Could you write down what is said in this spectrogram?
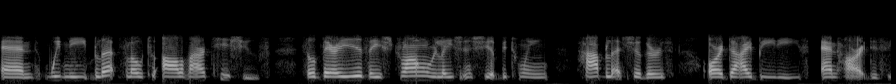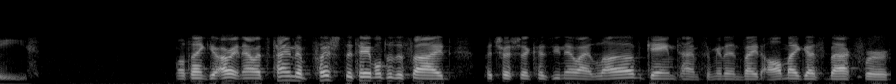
And we need blood flow to all of our tissues. So there is a strong relationship between high blood sugars or diabetes and heart disease. Well, thank you. All right, now it's time to push the table to the side, Patricia, because you know I love game time. So I'm going to invite all my guests back for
